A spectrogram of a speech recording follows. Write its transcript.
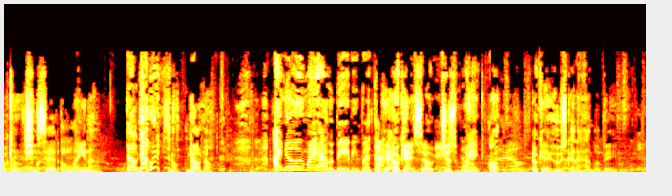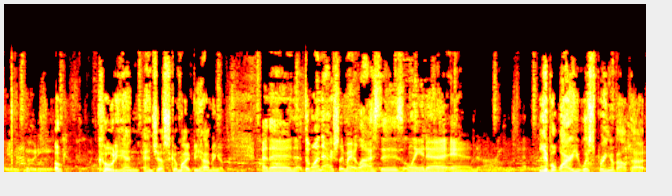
Okay, she said Elena. No, no, No, no, no. I know who might have a baby, but that Okay, okay. So just wink. Oh, No, no. Okay, who's gonna have a baby? Maybe Cody. Okay, Cody and, and Jessica might be having a baby. And then the one that actually might last is Elena and. Um, Yeah, but why are you whispering about that?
